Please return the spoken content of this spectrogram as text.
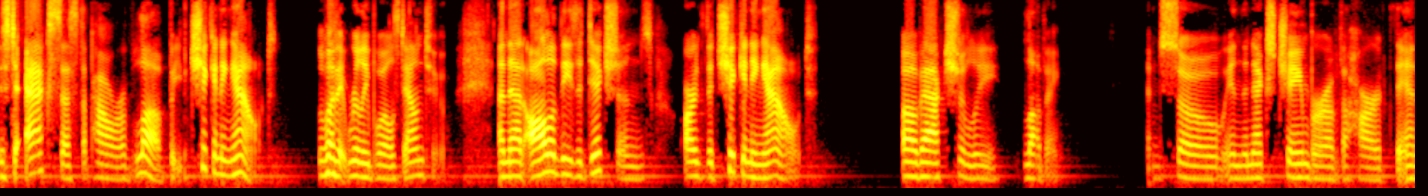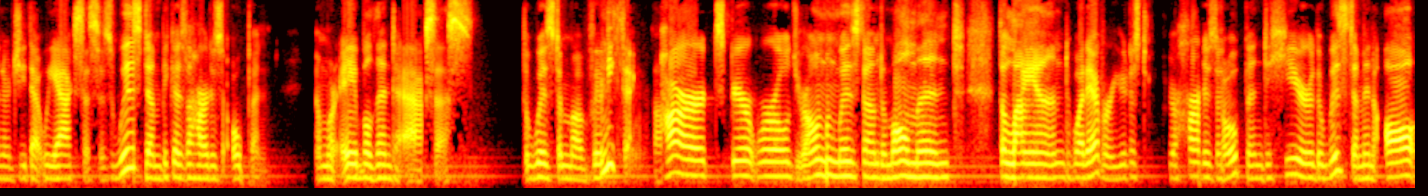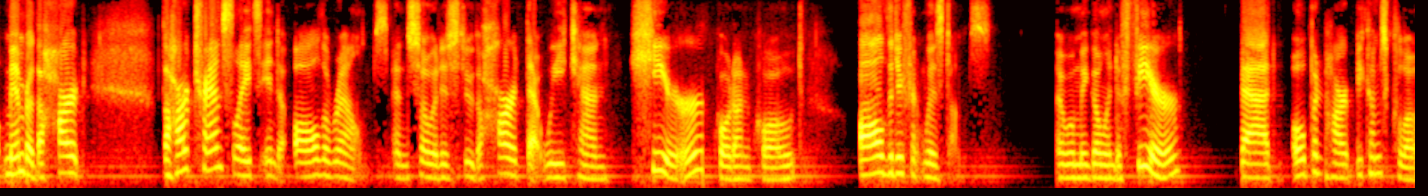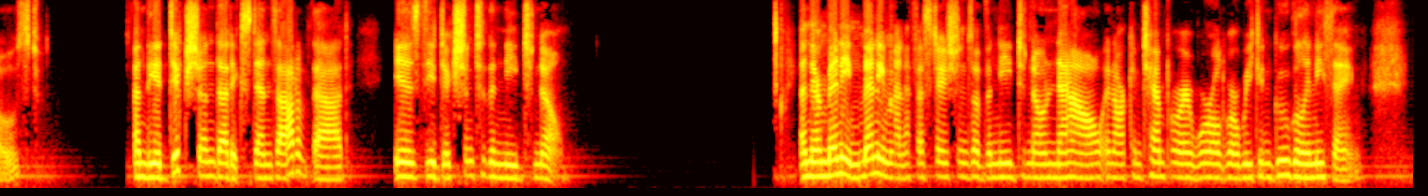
is to access the power of love, but you're chickening out, what it really boils down to. And that all of these addictions are the chickening out of actually loving. And so, in the next chamber of the heart, the energy that we access is wisdom because the heart is open and we're able then to access the wisdom of anything the heart, spirit world, your own wisdom, the moment, the land, whatever. You're just, your heart is open to hear the wisdom in all. Remember, the heart. The heart translates into all the realms. And so it is through the heart that we can hear, quote unquote, all the different wisdoms. And when we go into fear, that open heart becomes closed and the addiction that extends out of that is the addiction to the need to know. And there are many, many manifestations of the need to know now in our contemporary world where we can Google anything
